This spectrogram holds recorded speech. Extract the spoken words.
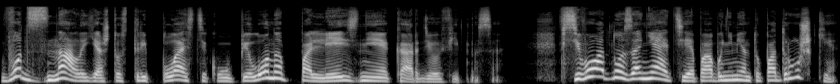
Вот знала я, что стрип-пластика у пилона полезнее кардиофитнеса. Всего одно занятие по абонементу подружки,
